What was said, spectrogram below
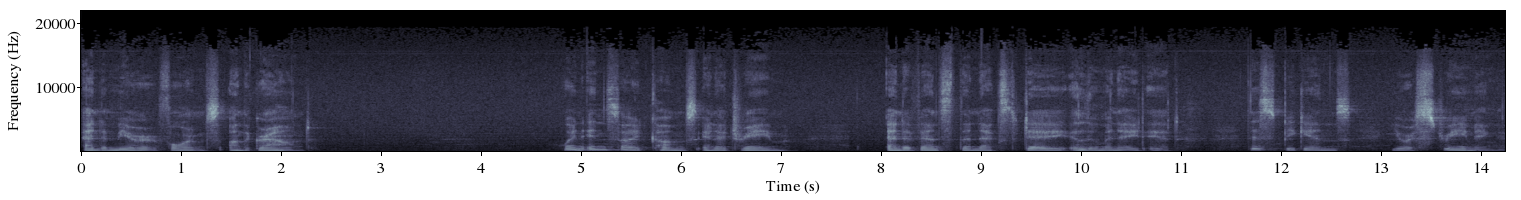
and a mirror forms on the ground. When insight comes in a dream and events the next day illuminate it, this begins your streaming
